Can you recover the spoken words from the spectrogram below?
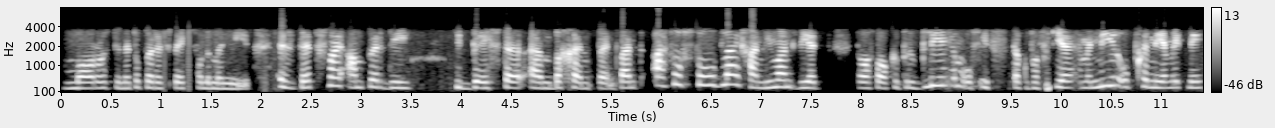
maar ons doen dit op 'n respekvolle manier. Is dit vir my amper die die beste um, beginpunt want as ons stil bly gaan niemand weet daar's dalk 'n probleem of iets wat ek op 'n verkeerde manier opgeneem het nie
